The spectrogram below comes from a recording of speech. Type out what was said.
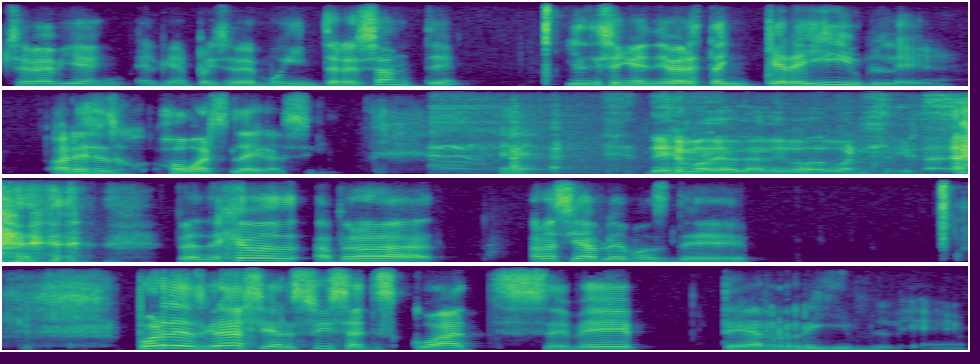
se ve bien, el gameplay se ve muy interesante y el diseño de nivel está increíble. Ahora ese es Hogwarts Legacy. Eh, dejemos de hablar de Hogwarts Legacy. pero dejemos, ah, pero ahora, ahora sí hablemos de... Por desgracia, el Suicide Squad se ve terrible.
